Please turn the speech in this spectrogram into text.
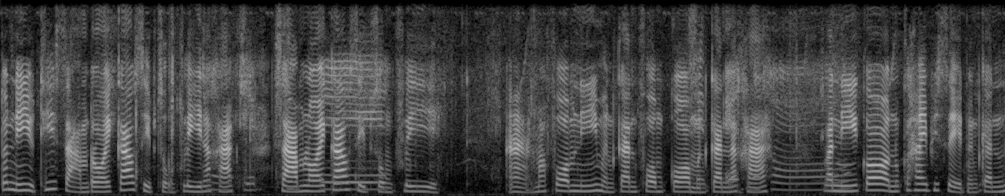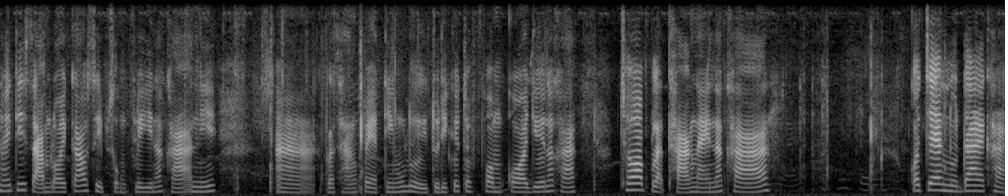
ต้นนี้อยู่ที่ 390 ส่งฟรีนะคะ 390 ส่งฟรีอ่ามาฟอร์มนี้เหมือนกันฟอร์มกอเหมือนกันนะคะ วันนี้ก็นุกก็ให้พิเศษเหมือนกันให้ที่ 390 ส่งฟรีนะคะ อันนี้อ่ากระถาง 8 นิ้วเลย ตัวนี้ก็จะฟอร์มกอเยอะนะคะ ชอบกระถางไหนนะคะ ก็แจ้งนุชได้ค่ะ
